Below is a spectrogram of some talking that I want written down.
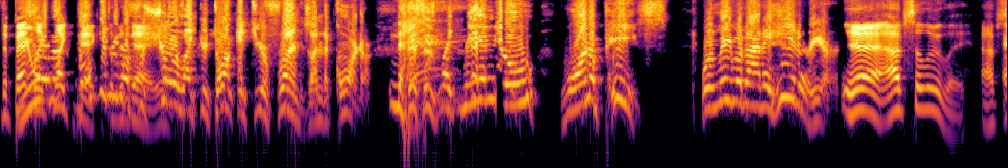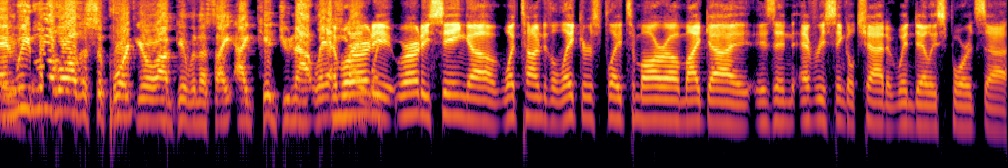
The best, like and I- Mike don't pick give for me for sure like you're talking to your friends on the corner. This is like me and you, one apiece. We're leaving on a heater here. Yeah, absolutely, absolutely. And we love all the support you're all giving us. I, I kid you not. Last and we're already we're already seeing uh, what time do the Lakers play tomorrow. My guy is in every single chat at Win Daily Sports, uh,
